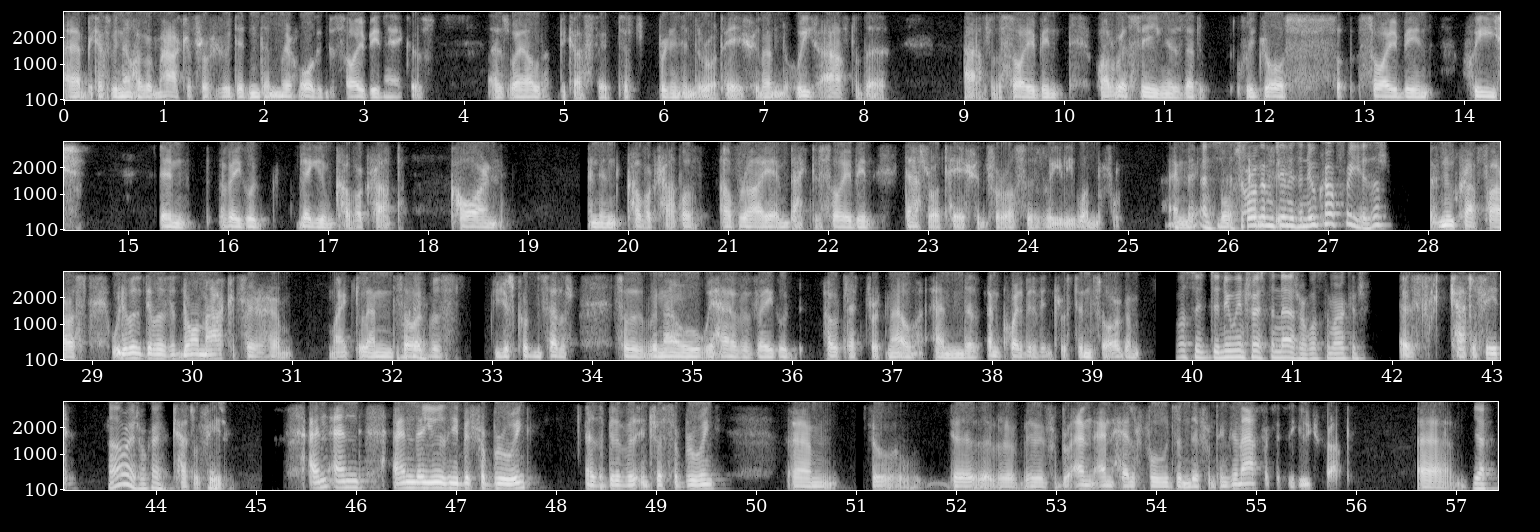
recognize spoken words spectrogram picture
uh, because we now have a market for it. We didn't, and we're holding the soybean acres as well because they just bring it into rotation and wheat after the after the soybean. What we're seeing is that if we grow so- soybean wheat, then a very good legume cover crop, corn, and then cover crop of, of rye and back to soybean. That rotation for us is really wonderful. And, and sorghum, Jim, is a new crop for you, is it? A new crop for us. There was there was no market for her, Michael, and so okay. it was you just couldn't sell it. So we now we have a very good outlet for it now, and uh, and quite a bit of interest in sorghum. What's the, the new interest in that, or what's the market? It's cattle feed. All right, okay. Cattle feed, and and and they're using a bit for brewing, as a bit of an interest for brewing. Um, so the, the, the, and and health foods and different things in Africa. It's a huge crop. Um, yeah,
